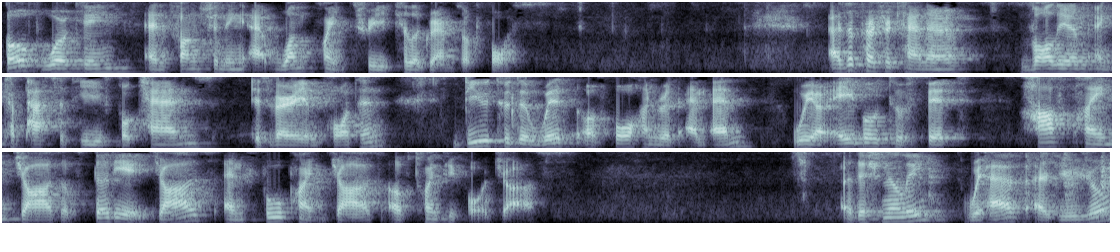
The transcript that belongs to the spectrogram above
both working and functioning at 1.3 kilograms of force. As a pressure canner, volume and capacity for cans is very important. Due to the width of 400 mm, we are able to fit half pint jars of 38 jars and full pint jars of 24 jars. Additionally, we have, as usual,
